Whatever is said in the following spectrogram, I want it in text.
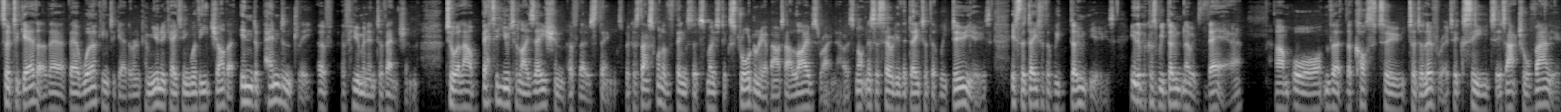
So together, they're, they're working together and communicating with each other independently of, of human intervention to allow better utilization of those things, because that's one of the things that's most extraordinary about our lives right now. It's not necessarily the data that we do use, it's the data that we don't use, either because we don't know it's there, um, or that the cost to, to deliver it exceeds its actual value.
